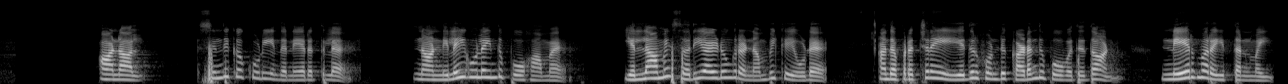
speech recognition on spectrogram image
ஆனால் சிந்திக்கக்கூடிய இந்த நேரத்தில் நான் நிலைகுலைந்து போகாமல் எல்லாமே சரியாயிடுங்கிற நம்பிக்கையோட அந்த பிரச்சனையை எதிர்கொண்டு கடந்து போவது தான் நேர்மறைத்தன்மை.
